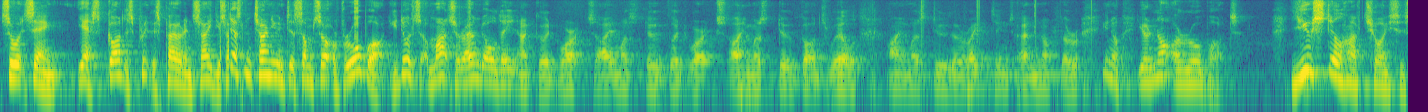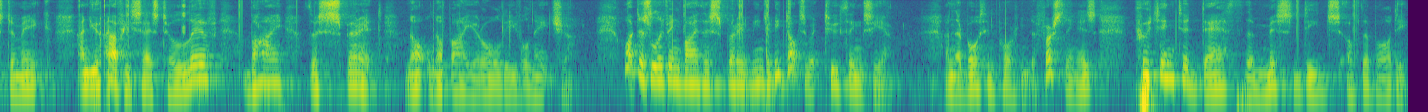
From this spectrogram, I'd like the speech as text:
So it's saying, yes, God has put this power inside you. It doesn't turn you into some sort of robot. You don't sort of march around all day, ah, good works, I must do good works, I must do God's will, I must do the right things and not the. You know, you're not a robot. You still have choices to make. And you have, he says, to live by the Spirit, not, not by your old evil nature. What does living by the Spirit mean? He talks about two things here, and they're both important. The first thing is putting to death the misdeeds of the body.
